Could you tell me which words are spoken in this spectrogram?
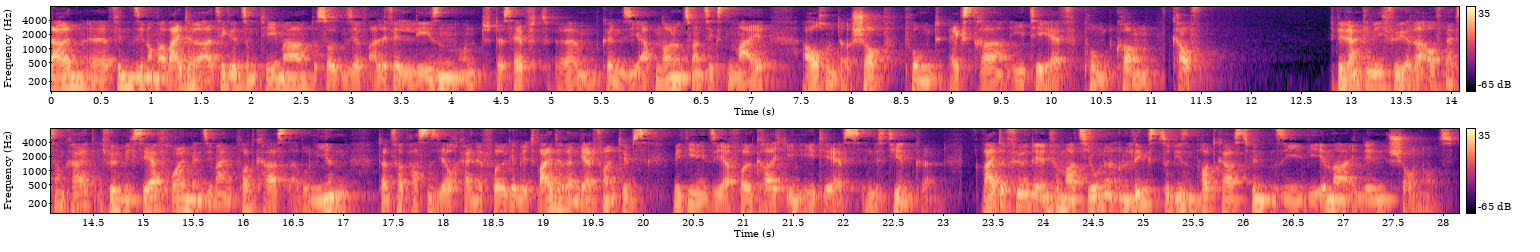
Darin äh, finden Sie nochmal weitere Artikel zum Thema. Das sollten Sie auf alle Fälle lesen und das Heft ähm, können Sie ab 29. Mai auch unter shop.extraetf.com kaufen. Ich bedanke mich für Ihre Aufmerksamkeit. Ich würde mich sehr freuen, wenn Sie meinen Podcast abonnieren. Dann verpassen Sie auch keine Folge mit weiteren wertvollen Tipps, mit denen Sie erfolgreich in ETFs investieren können. Weiterführende Informationen und Links zu diesem Podcast finden Sie wie immer in den Show Notes.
